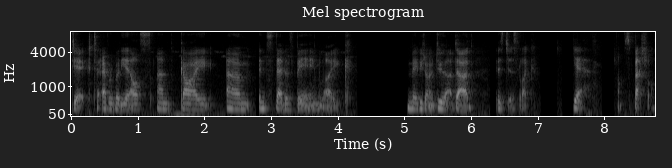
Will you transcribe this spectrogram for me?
dick to everybody else. And Guy, um, instead of being like, maybe don't do that, dad, is just like, yeah, I'm special.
